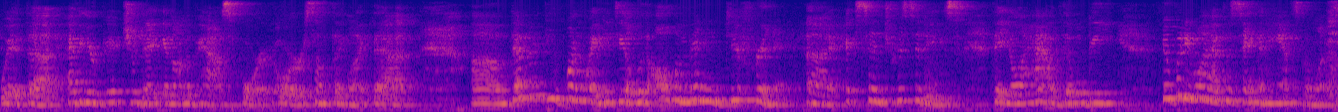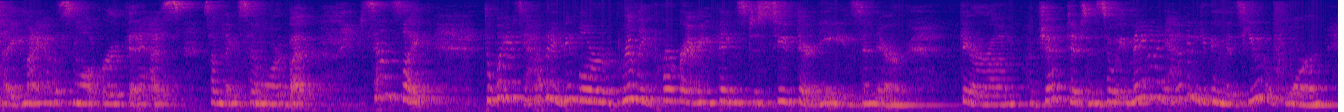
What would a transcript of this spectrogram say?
with uh, having your picture taken on the passport or something like that. Um, that might be one way to deal with all the many different uh, eccentricities that you'll have. There will be, nobody will have the same enhancement, let's say. You might have a small group that has something similar, but it sounds like the way it's happening, people are really programming things to suit their needs and their, their um, objectives, and so we may not have anything that's uniform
